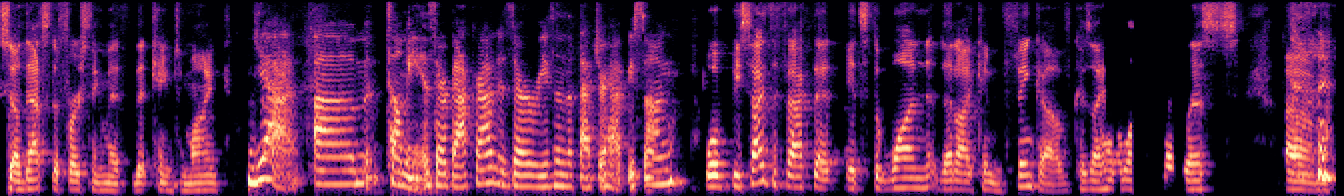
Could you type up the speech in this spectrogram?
So that's the first thing that that came to mind. Yeah. Um, tell me, is there a background? Is there a reason that that's your happy song? Well, besides the fact that it's the one that I can think of, because I have a lot of playlists um,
